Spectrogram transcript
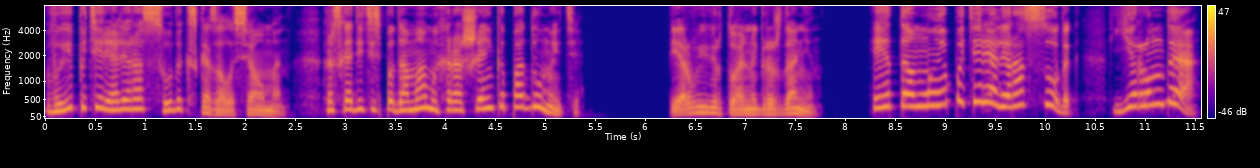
вы потеряли рассудок», — сказала Сяомен. «Расходитесь по домам и хорошенько подумайте». Первый виртуальный гражданин. «Это мы потеряли рассудок! Ерунда!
